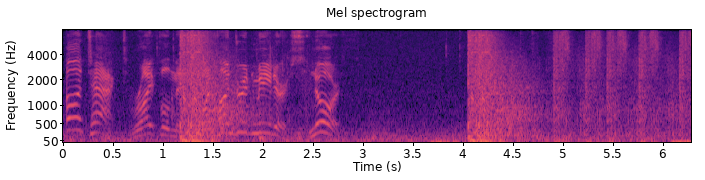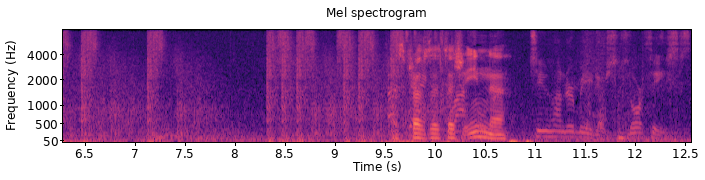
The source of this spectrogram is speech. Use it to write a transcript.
Contact. Rifleman, 100 meters north. Sprawdzę też inne. 200 meters northeast.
